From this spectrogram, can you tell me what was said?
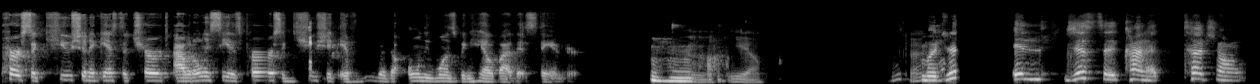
persecution against the church. I would only see it as persecution if we were the only ones being held by that standard. Mm-hmm. Mm, yeah. Okay. But just in just to kind of touch on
